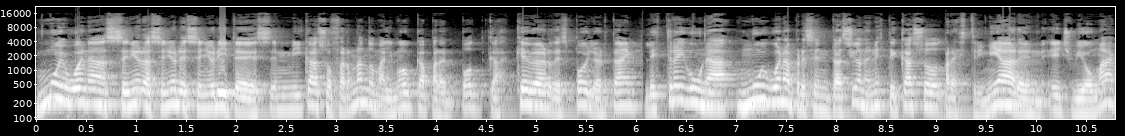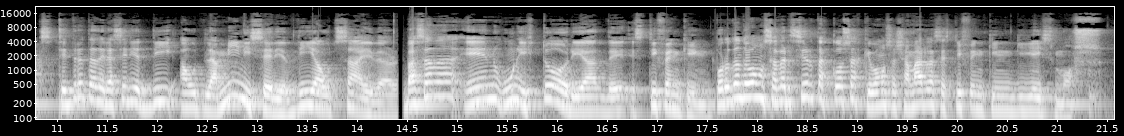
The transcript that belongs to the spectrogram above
Muy buenas señoras, señores, señorites. En mi caso, Fernando Malimovka para el podcast Que ver de Spoiler Time. Les traigo una muy buena presentación, en este caso para streamear en HBO Max. Se trata de la serie The Out, la miniserie The Outsider, basada en una historia de Stephen King. Por lo tanto, vamos a ver ciertas cosas que vamos a llamarlas Stephen Kingismos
